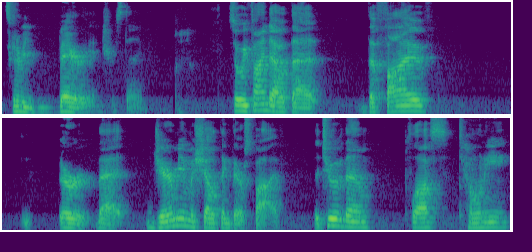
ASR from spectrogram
it's going to be very interesting. So we find out that the five, or that Jeremy and Michelle think there's five. The two of them plus Tony,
